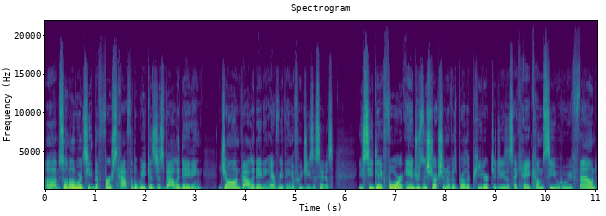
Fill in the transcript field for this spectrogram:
Um, so in other words, he, the first half of the week is just validating John, validating everything of who Jesus is. You see day four, Andrew's instruction of his brother Peter to Jesus, like, hey, come see who we've found.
